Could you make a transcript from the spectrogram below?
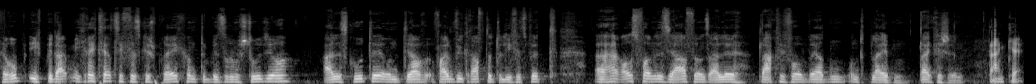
Herr Rupp, ich bedanke mich recht herzlich fürs Gespräch und den Besuch im Studio alles Gute und ja, vor allem viel Kraft natürlich. Es wird ein herausforderndes Jahr für uns alle nach wie vor werden und bleiben. Dankeschön. Danke.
